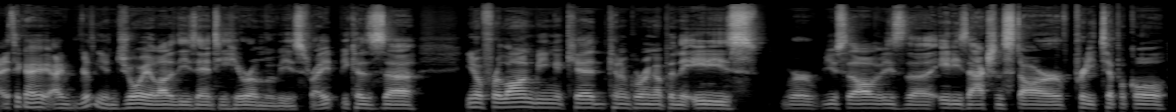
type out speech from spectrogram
I think I, I, really enjoy a lot of these anti-hero movies, right? Because uh, you know, for long being a kid, kind of growing up in the '80s, we're used to always the '80s action star, pretty typical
